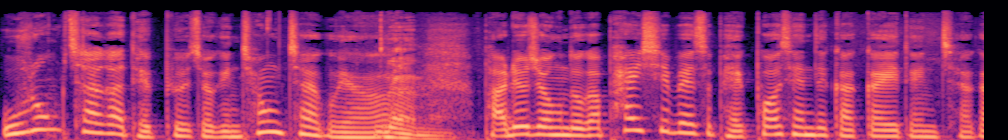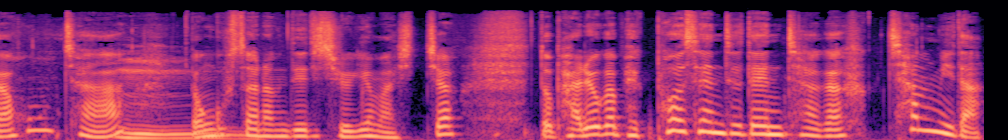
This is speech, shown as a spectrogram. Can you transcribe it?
우롱차가 대표적인 청차고요. 네 네. 발효 정도가 80에서 100% 가까이 된 차가 홍차. 음. 영국 사람들이 즐겨 마시죠. 또 발효가 100%된 차가 흑차입니다.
